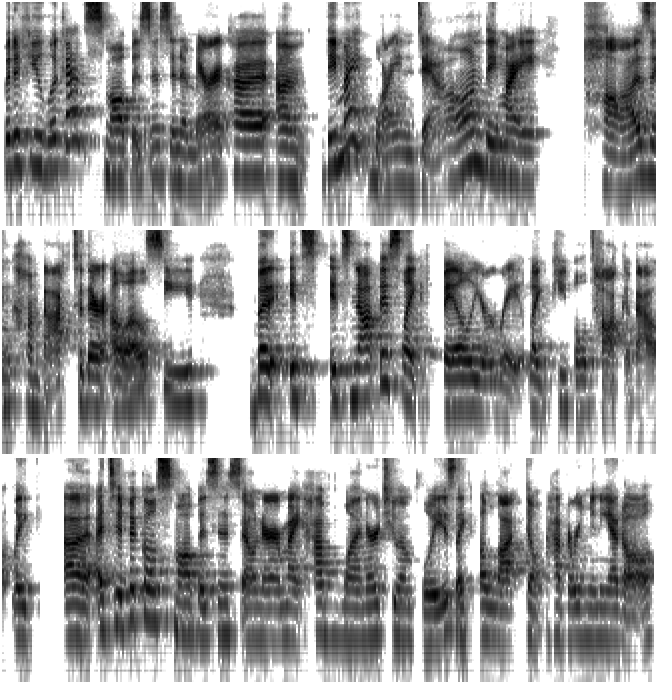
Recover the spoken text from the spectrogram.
But if you look at small business in america um, they might wind down. They might pause and come back to their llc but it's it's not this like failure rate like people talk about. Like uh, a typical small business owner might have one or two employees like a lot don't have very many at all.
